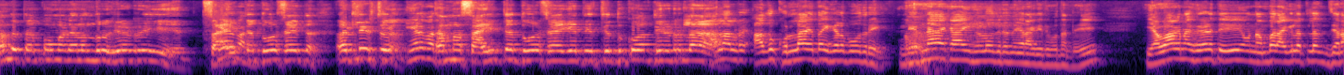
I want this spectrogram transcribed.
ಒಂದು ತಪ್ಪು ಮಾಡ್ಯಾನಂದ್ರು ಹೇಳ್ರಿ ಸಾಹಿತ್ಯ ದೋಷ ಐತ ಅಟ್ಲೀಸ್ಟ್ ನಮ್ಮ ಸಾಹಿತ್ಯ ದೋಷ ಆಗೈತಿ ತಿದ್ದುಕೋ ಅಂತ ಹೇಳ್ರಲ್ಲ. ಅಲ್ಲ ಅಲ್ರಿ ಅದು ಖುಲ್ಲಾ ಇದ್ದಾಗ ಹೇಳ್ಬೋದು ರೀ ನಿರ್ಣಾಯಕ ಆಗಿ ಹೇಳೋದ್ರಿಂದ ಏನಾಗೈತಿ ಗೊತ್ತನ್ರಿ? ಯಾವಾಗ ನಾವು ಹೇಳ್ತೀವಿ ಅವ್ನ ನಂಬರ್ ಆಗಿಲ್ಲತ್ತಲ್ಲ ಅಂತ ಜನ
